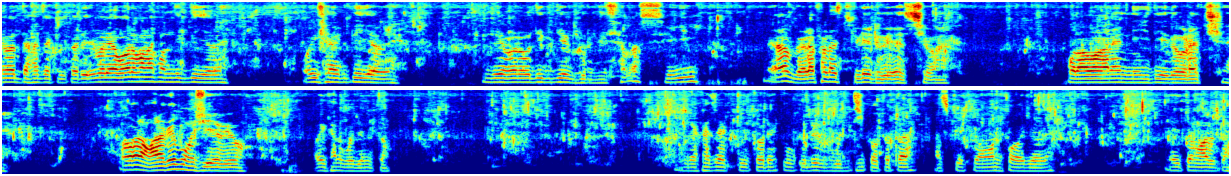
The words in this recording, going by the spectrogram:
এবার দেখা যাক কী করে। এবারে আবার মানে কোন দিক দিয়ে যাবে। ওই সাইড দিয়ে যাবে। দিয়ে এবার ওদিক দিয়ে ঘুরবে সালা সেই বেড়া ফেড়া চিড়ে ঢুকে যাচ্ছে মানে কলা বাগানের নিচ দিয়ে দৌড়াচ্ছে। আবার আমার আগে পৌঁছে যাবে ও, ওইখান পর্যন্ত। দেখা যাক কী করে। কুকুরের বুদ্ধি কতটা আজকে প্রমাণ পাওয়া যাবে। এই তো মালটা।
